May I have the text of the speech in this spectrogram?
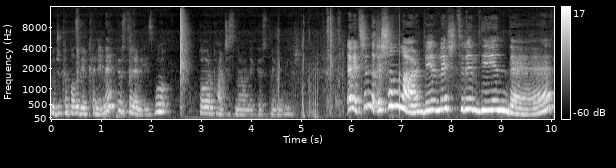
Ucu kapalı bir kalemi gösteremeyiz. Bu doğru parçasına örnek gösterilebilir. Evet şimdi ışınlar birleştirildiğinde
